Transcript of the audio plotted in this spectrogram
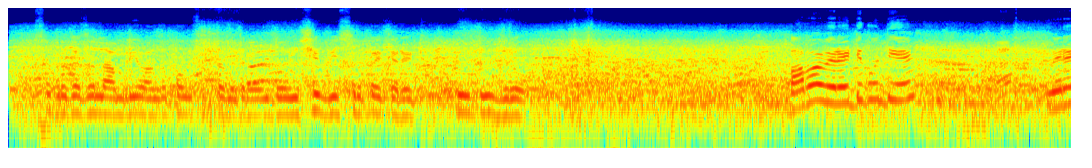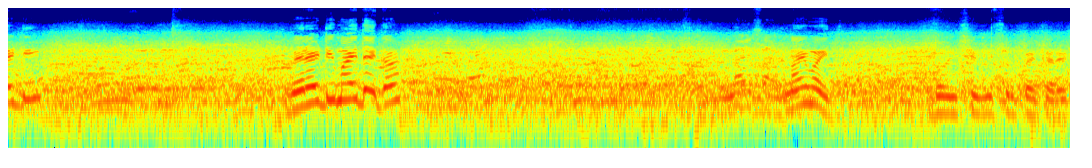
अशा प्रकारचं लांबडी वांगं पाहू शकता मित्रांनो. दोनशे वीस रुपये कॅरेट टू टू झिरो बाबा व्हेरायटी कोणती आहे? व्हेरायटी व्हेरायटी माहीत आहे का? नाही माहीत. दोनशे वीस रुपये कॅरेट.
